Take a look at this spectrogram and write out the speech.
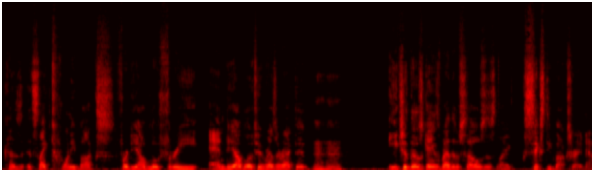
because it's like twenty bucks for Diablo three and Diablo two Resurrected. Mm-hmm. Each of those games by themselves is like sixty bucks right now.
